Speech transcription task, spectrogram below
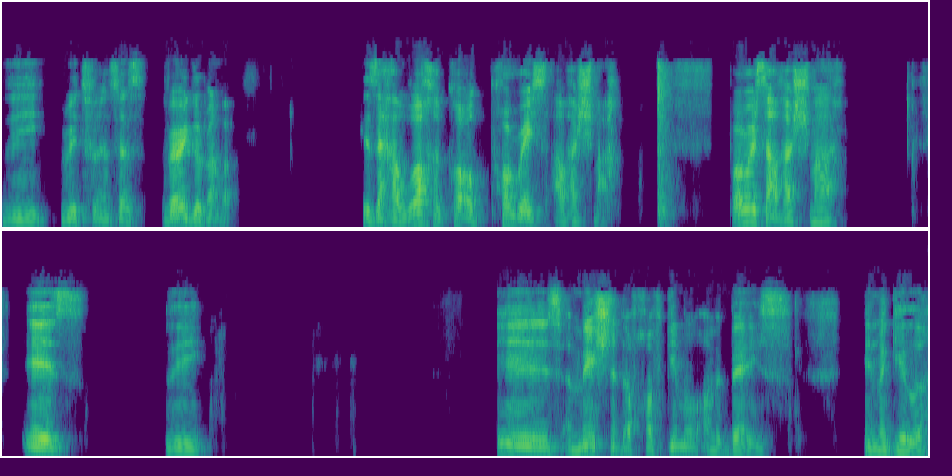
the Ritva says, very good Rambam. There's a halacha called Pores al Hashma. Pores al Hashma is the is a mission of Chav Gimel Amid Beis in Megillah.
